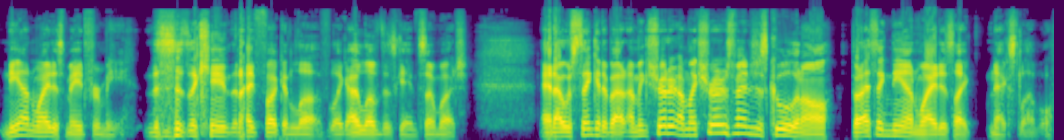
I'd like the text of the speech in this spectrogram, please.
Neon White is made for me. This is a game that I fucking love. Like I love this game so much. And I was thinking about I mean Shredder I'm like Shredder's Revenge is cool and all, but I think Neon White is like next level.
